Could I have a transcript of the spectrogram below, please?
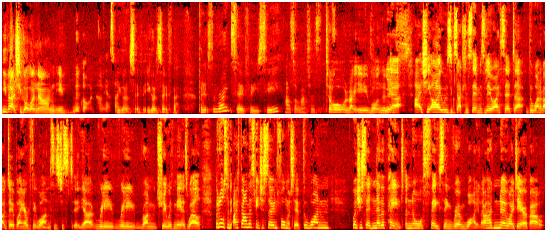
You've actually got one now, haven't you? we've got one now. Yes, I You got a sofa. You got a sofa, but it's the right sofa. You see, that's what matters. Tor, what about you? What on the Yeah, list? actually, I was exactly the same as Lou. I said uh, the one about don't buying everything at once is just, uh, yeah, really, really rung true with me as well. But also, I found this feature so informative. The one where she said never paint a north facing room white. Like, I had no idea about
